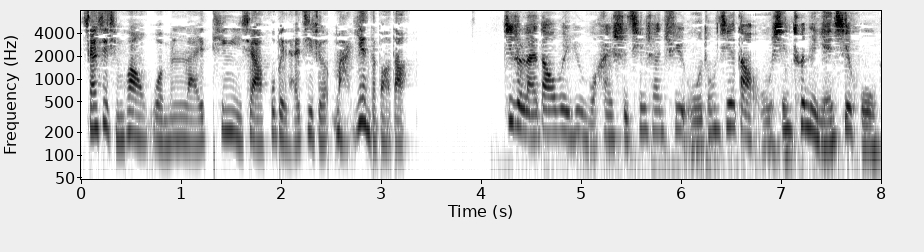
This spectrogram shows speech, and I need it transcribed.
详细情况，我们来听一下湖北台记者马燕的报道。记者来到位于武汉市青山区武东街道五星村的沿溪湖，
